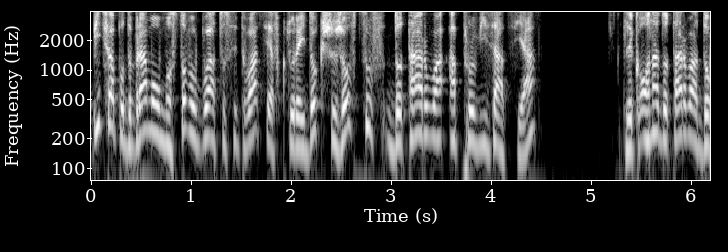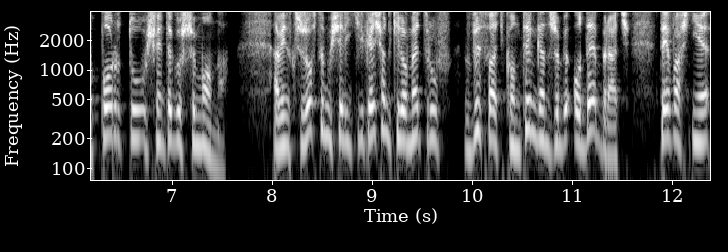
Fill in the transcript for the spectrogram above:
bitwa pod Bramą Mostową była to sytuacja, w której do krzyżowców dotarła aprowizacja, tylko ona dotarła do portu Świętego Szymona. A więc krzyżowcy musieli kilkadziesiąt kilometrów wysłać kontyngent, żeby odebrać te właśnie e,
